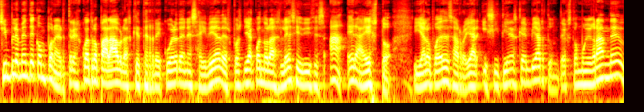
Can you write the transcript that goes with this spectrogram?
Simplemente con poner 3-4 palabras que te recuerden esa idea, después ya cuando las lees y dices, ah, era esto, y ya lo puedes desarrollar. Y si tienes que enviarte un texto muy grande,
